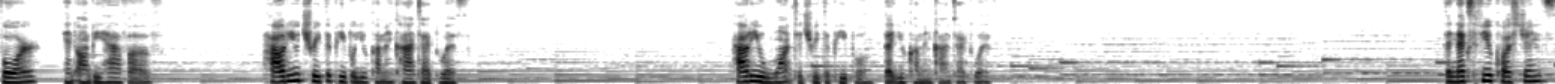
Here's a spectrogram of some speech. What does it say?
for, and on behalf of? How do you treat the people you come in contact with? How do you want to treat the people that you come in contact with? The next few questions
